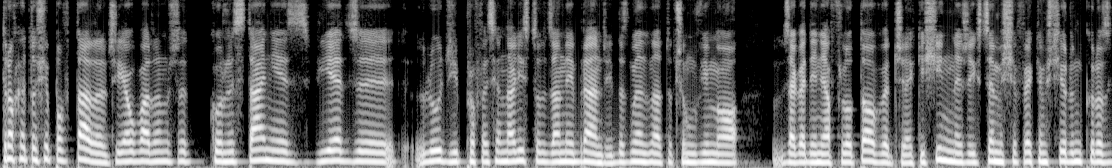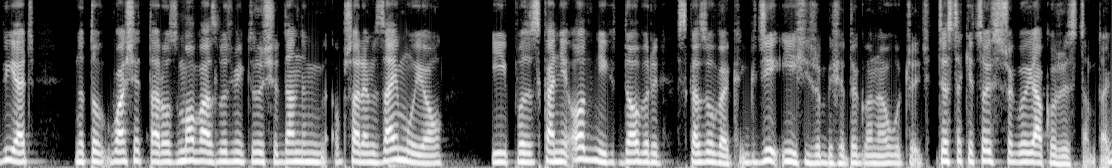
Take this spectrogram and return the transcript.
trochę to się powtarza, czy ja uważam, że korzystanie z wiedzy ludzi, profesjonalistów w danej branży, bez względu na to, czy mówimy o zagadnienia flotowe, czy jakieś inne, jeżeli chcemy się w jakimś kierunku rozwijać, no to właśnie ta rozmowa z ludźmi, którzy się danym obszarem zajmują, i pozyskanie od nich dobrych wskazówek, gdzie iść, żeby się tego nauczyć. To jest takie coś, z czego ja korzystam, tak?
